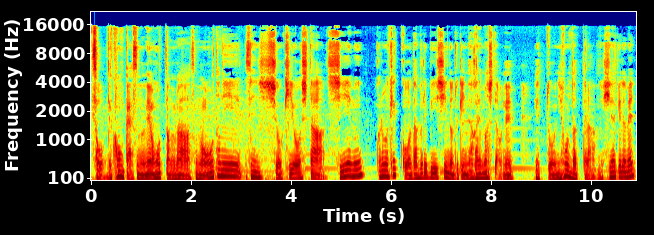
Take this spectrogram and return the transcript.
そう。で、今回そのね、思ったのが、その大谷選手を起用した CM? これも結構 WBC の時に流れましたよね。えっと、日本だったら、日焼け止め？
